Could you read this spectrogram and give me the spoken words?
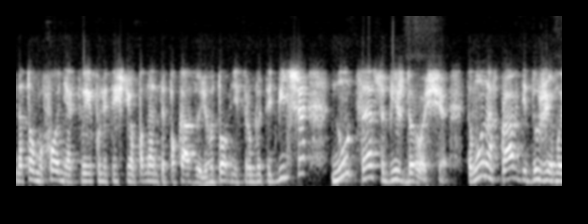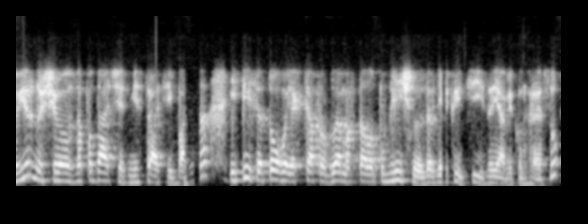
на тому фоні, як свої політичні опоненти показують готовність робити більше. Ну це собі ж дорожче. Тому насправді дуже ймовірно, що за подачі адміністрації Байдена і після того як ця проблема стала публічною завдяки цій заяві конгресу,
